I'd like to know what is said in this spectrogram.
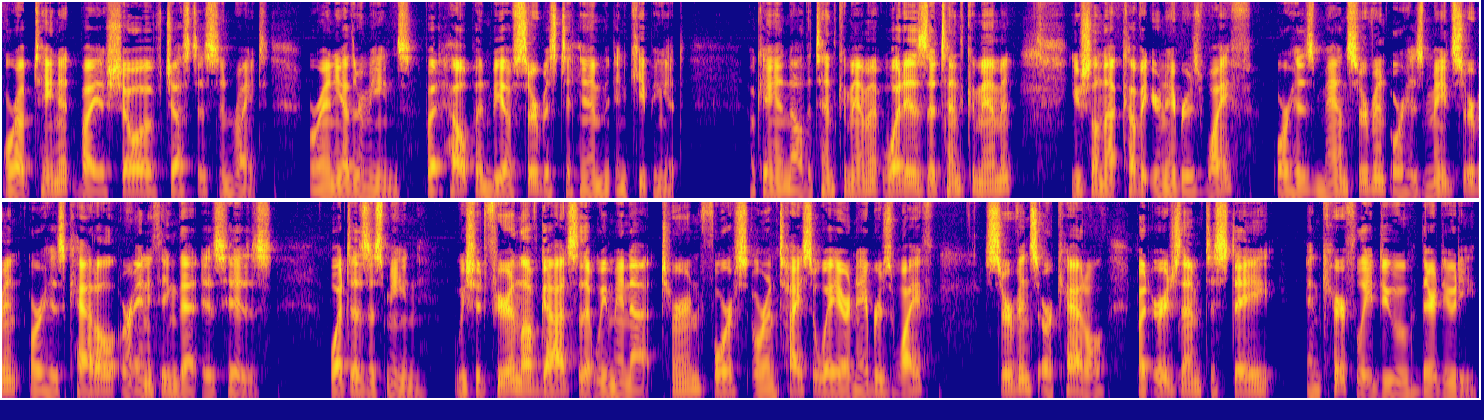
or obtain it by a show of justice and right, or any other means, but help and be of service to him in keeping it. Okay, and now the 10th commandment. What is the 10th commandment? You shall not covet your neighbor's wife, or his manservant, or his maidservant, or his cattle, or anything that is his. What does this mean? We should fear and love God so that we may not turn, force, or entice away our neighbor's wife, servants, or cattle, but urge them to stay and carefully do their duty.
